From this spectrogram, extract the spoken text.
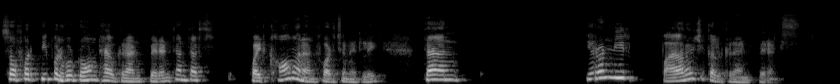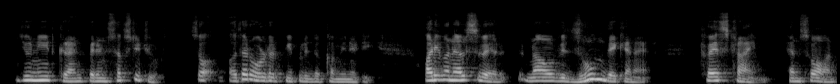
So for people who don't have grandparents, and that's quite common, unfortunately, then you don't need biological grandparents. You need grandparent substitutes. So other older people in the community, or even elsewhere, now with Zoom they can FaceTime and so on.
